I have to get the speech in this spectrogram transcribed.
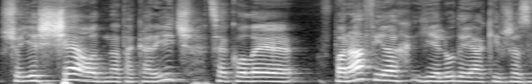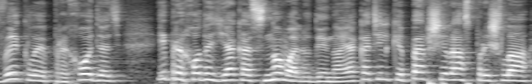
Що є ще одна така річ, це коли в парафіях є люди, які вже звикли, приходять, і приходить якась нова людина, яка тільки перший раз прийшла,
